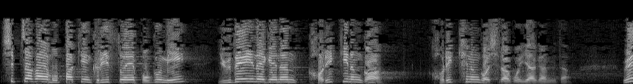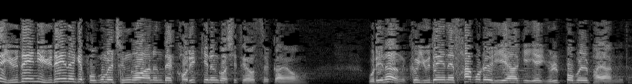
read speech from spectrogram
십자가에 못 박힌 그리스도의 복음이 유대인에게는 거리끼는 것, 거리키는 것이라고 이야기합니다. 왜 유대인이 유대인에게 복음을 증거하는데 거리끼는 것이 되었을까요? 우리는 그 유대인의 사고를 이해하기 위해 율법을 봐야 합니다.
